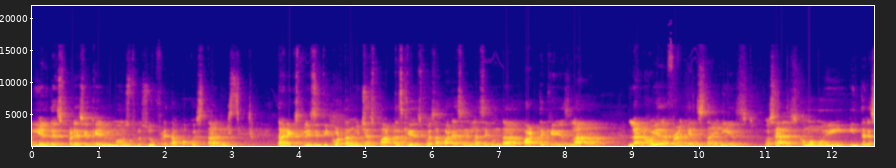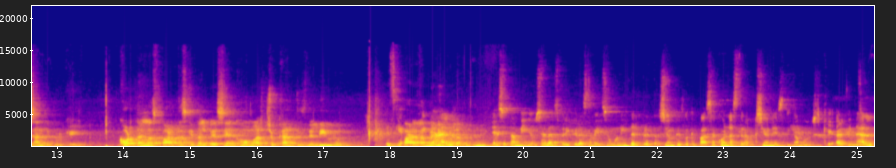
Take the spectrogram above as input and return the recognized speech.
Y, y el desprecio que el monstruo sufre tampoco es tan, tan explícito y cortan muchas partes que después aparecen en la segunda parte, que es la, la novia de Frankenstein, y es, o sea, es como muy interesante porque cortan las partes que tal vez sean como más chocantes del libro. Es que para al final, película. eso también, o sea, las películas también son una interpretación, que es lo que pasa con las traducciones, digamos, que al final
